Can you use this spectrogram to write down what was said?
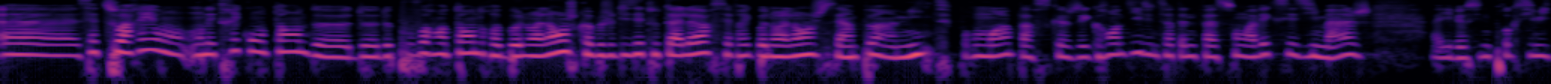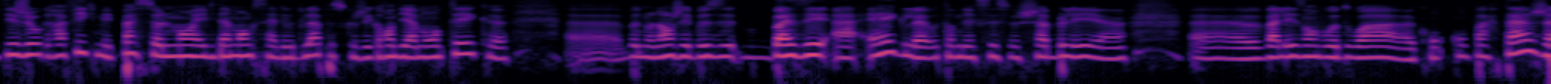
euh, cette soirée, on, est très content de, de, de, pouvoir entendre Benoît Lange. Comme je disais tout à l'heure, c'est vrai que Benoît Lange, c'est un peu un mythe pour moi parce que j'ai grandi d'une certaine façon avec ces images. Euh, il y avait aussi une proximité géographique, mais pas seulement, évidemment, que ça allait au-delà parce que j'ai grandi à Monté, que euh, Benoît Lange est basé à Aigle. Autant dire que c'est ce Chablais valaisan-vaudois euh, qu'on qu partage.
